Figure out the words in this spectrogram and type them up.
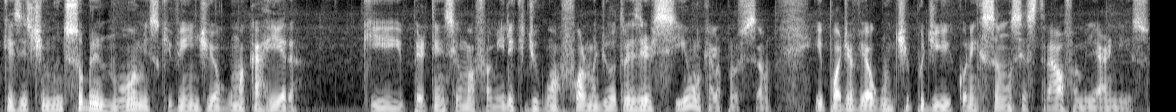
que existem muitos sobrenomes que vêm de alguma carreira, que pertencem a uma família que de alguma forma ou de outra exerciam aquela profissão. E pode haver algum tipo de conexão ancestral familiar nisso.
